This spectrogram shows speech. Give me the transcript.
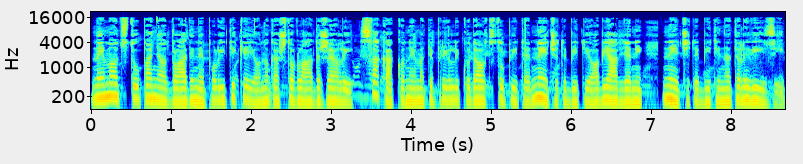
Nema odstupanja od vladine politike i onoga što vlada želi. Svakako nemate priliku da odstupite, nećete biti objavljeni, nećete biti na televiziji.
